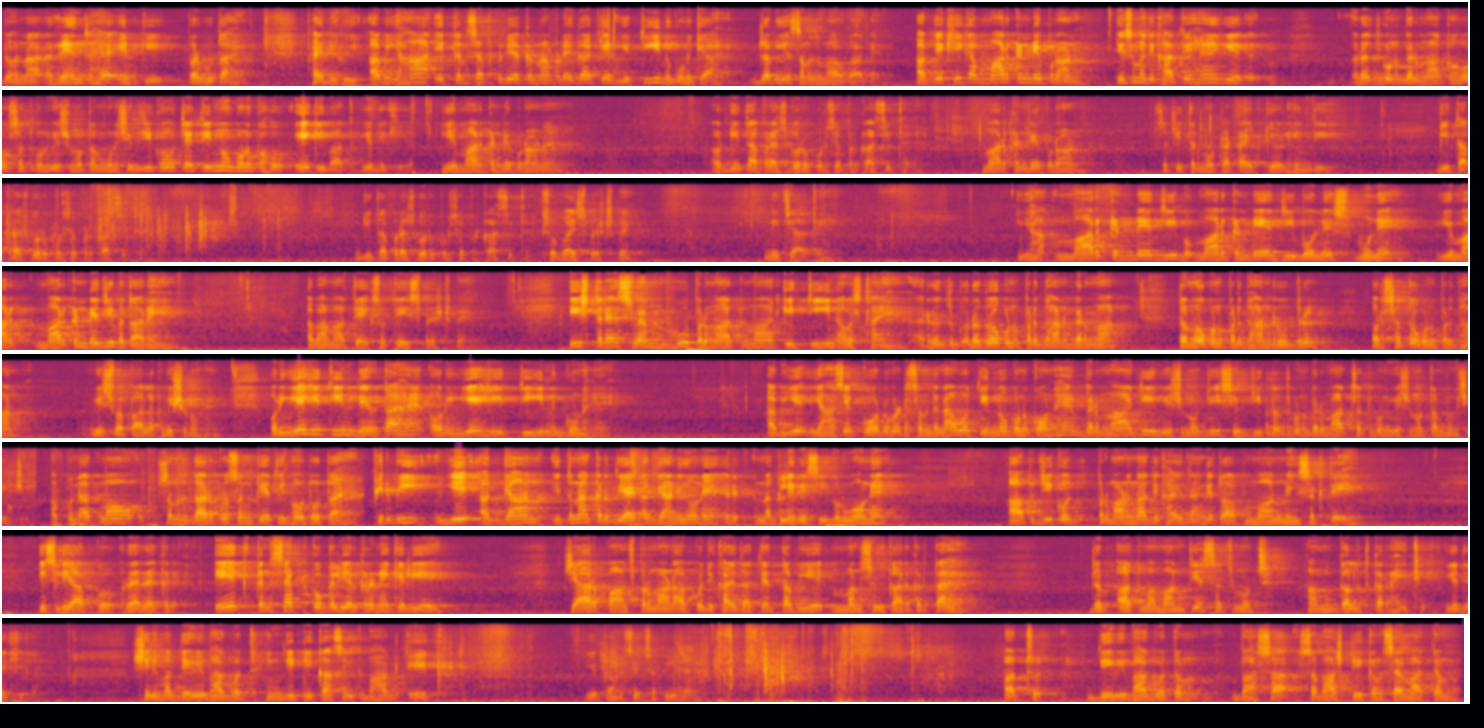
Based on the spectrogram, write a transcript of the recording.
जो है ना रेंज है, इनकी प्रभुता है, फैली हुई। अब यहाँ एक कंसेप्ट क्लियर करना पड़ेगा कि ये तीन गुण क्या है, जब ये समझना होगा आगे। अब देखिएगा मार्कंडे पुराण। इसमें दिखाते हैं ये रजगुण ब्रह्मा कहो सतगुण विष्णु, तमगुण शिव जी कहो, चाहे तीनों गुण कहो, एक ही बात, ये देखिए। ये मार्कंडे पुराण है और गीता प्रेस गोरखपुर से प्रकाशित है। मार्कंडे पुराण, सचित्र मोटा टाइप केवल हिंदी, गीता प्रेस गोरखपुर से प्रकाशित है। गीता प्रेस गोरखपुर से प्रकाशित है। एक सौ बाईस पृष्ठ पे नीचे आते हैं। यहाँ मारकंडे जी मारकंडे जी बोले मुने, ये मार मारकंडे जी बता रहे हैं। अब हम आते हैं एक सौ तेईस पृष्ठ पे। इस तरह स्वयंभू परमात्मा की तीन अवस्थाएँ हैं। रज, रजोगुण प्रधान ब्रह्मा, तमोगुण प्रधान रुद्र और सतोगुण प्रधान विश्वपालक विष्णु हैं। और ये ही तीन देवता हैं और ये ही तीन गुण हैं। अब ये यहाँ से कोड वर्ड समझना, वो तीनों गुण कौन है? ब्रह्मा जी, विष्णु जी, शिव जी। रजगुण ब्रह्मा सतगुण विष्णु, तमगुण शिव जी। अब पुण्यात्माओं समझदार को संकेत ही बहुत होता है। फिर भी ये अज्ञान इतना कर दिया इन अज्ञानियों ने नकली ऋषि गुरुओं ने। आप जी को प्रमाण ना दिखाए जाएँगे तो आप मान नहीं सकते। इसलिए आपको रह रह कर एक कंसेप्ट को क्लियर करने के लिए चार पाँच प्रमाण आपको दिखाए जाते हैं, तब ये मन स्वीकार करता है। जब आत्मा मानती है, सचमुच हम गलत कर रहे थे। ये देखिएगा। श्रीमद देवी भागवत, हिंदी टीका सहित भाग एक। ये कौन से छपी है? अथ देवी भागवतम भाषा सभाष टीकम सहमात्यम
